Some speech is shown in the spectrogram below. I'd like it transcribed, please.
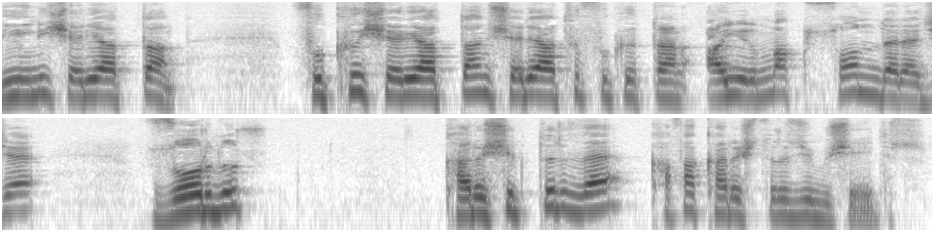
dini şeriattan, fıkıh şeriattan, şeriatı fıkıhtan ayırmak son derece zordur, karışıktır ve kafa karıştırıcı bir şeydir.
